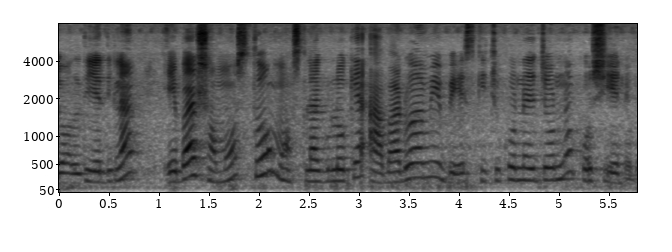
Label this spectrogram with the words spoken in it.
জল দিয়ে দিলাম। এবার সমস্ত মশলাগুলোকে আবারও আমি বেশ কিছুক্ষণের জন্য কষিয়ে নেব।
